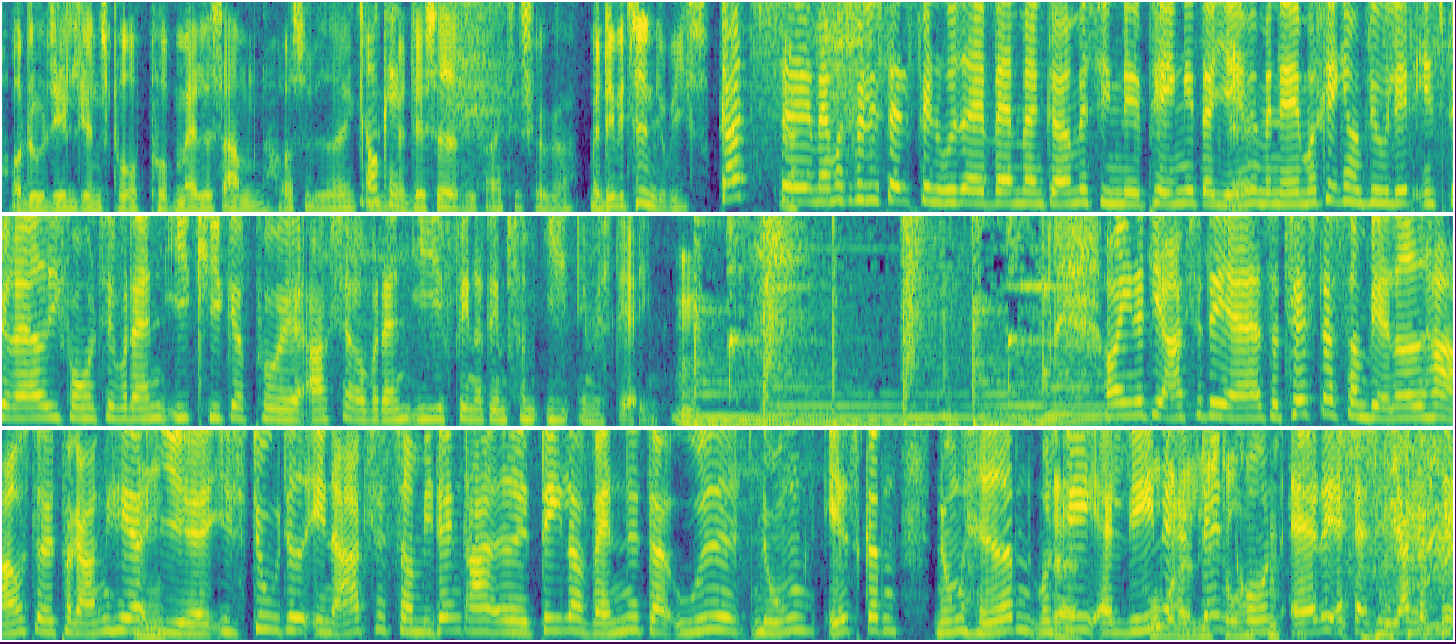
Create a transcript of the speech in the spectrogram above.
og due diligence på, på dem alle sammen, og så videre. Ikke? Okay. Men det sidder vi faktisk og gør. Men det vil tiden jo vise. Godt, ja. øh, man må selvfølgelig selv finde ud af, hvad man gør med sine penge derhjemme, ja. men øh, måske kan man blive lidt inspireret i forhold til, hvordan I kigger på øh, aktier, og hvordan I finder dem, som I investerer i. Mm. Og en af de aktier, det er altså Tesla, som vi allerede har afsløret et par gange her mm. i, uh, i studiet. En aktie, som i den grad uh, deler vandene derude. Nogle elsker den, nogle hader den. Måske ja, alene af den store. grund er det, at jeg kan,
